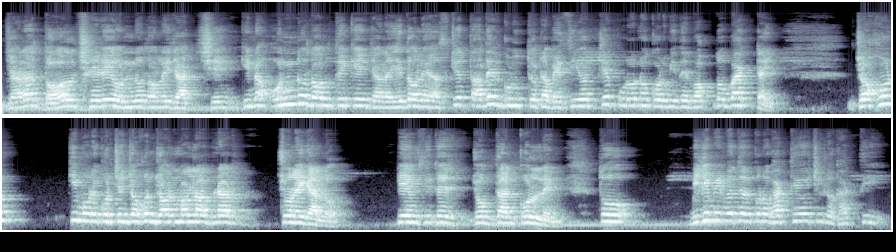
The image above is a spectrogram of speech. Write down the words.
যারা দল ছেড়ে অন্য দলে যাচ্ছে কিনা অন্য দল থেকে যারা এ দলে আসছে, তাদের গুরুত্বটা বেশি হচ্ছে, পুরনো কর্মীদের বক্তব্য একটাই। যখন, কি মনে করছেন, যখন জন্মাল্লা আপনার চলে গেল, টিএমসিতে যোগদান করলেন, তো বিজেপির ভেতরে কোনো ঘাটতি হয়েছিল? ঘাটতি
